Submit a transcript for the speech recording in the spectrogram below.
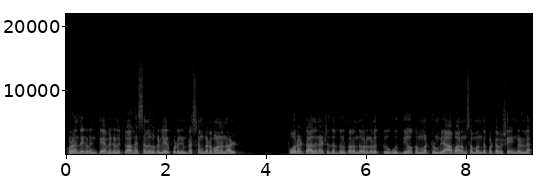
குழந்தைகளின் தேவைகளுக்காக செலவுகள் ஏற்படுகின்ற சங்கடமான நாள். பூரட்டாதி நட்சத்திரத்தில் பிறந்தவர்களுக்கு உத்தியோகம் மற்றும் வியாபாரம் சம்பந்தப்பட்ட விஷயங்களில்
